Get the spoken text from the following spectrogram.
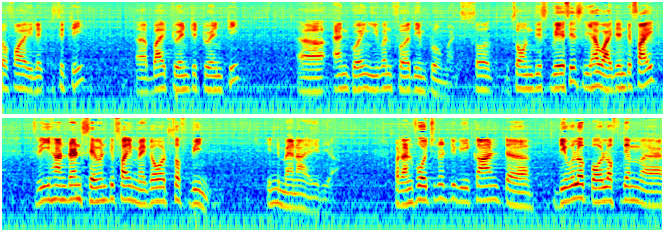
of our electricity uh, by 2020 uh, and going even further improvements. So, so on this basis, we have identified 375 megawatts of wind in Mannar area. But unfortunately, we can't uh, develop all of them uh,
